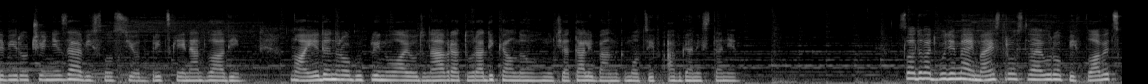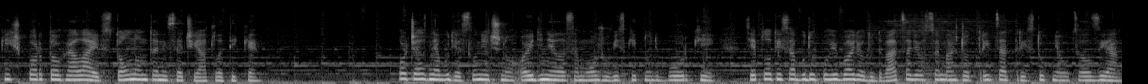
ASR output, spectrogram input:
výročie nezávislosti od britskej nadvlády. No a jeden rok uplynul aj od návratu radikálneho hnutia Taliban k moci v Afganistane. Sledovať budeme aj majstrovstva Európy v plaveckých športoch, ale aj v stolnom tenise či atletike. Počas dňa bude slnečno, ojedinele sa môžu vyskytnúť búrky. Teploty sa budú pohybovať od 28 až do 33 stupňov Celzia.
